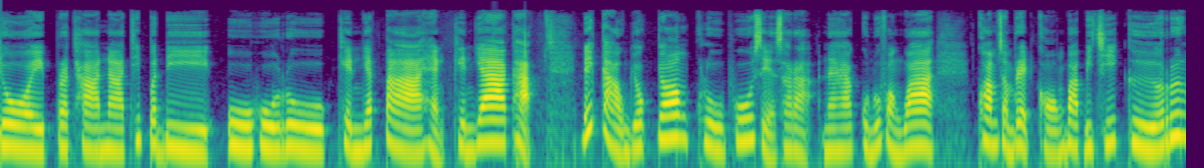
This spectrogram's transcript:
โดยประธานาธิบดี อูฮูรู เคนยตา แห่งเคนยาค่ะ ได้กล่าวยกย่องครูผู้เสียสละนะคะคุณผู้ฟังว่า ความสำเร็จของบาบิชิคือเรื่อง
